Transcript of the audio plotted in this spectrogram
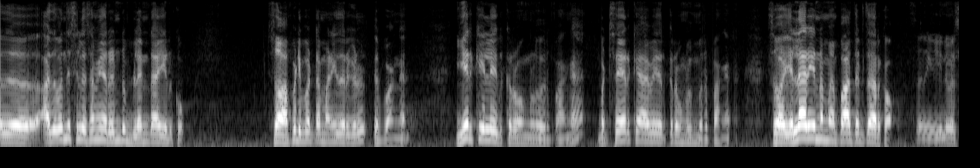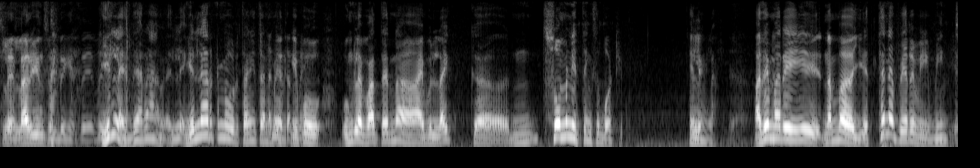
அது அது வந்து சில சமயம் ரெண்டும் பிளெண்டாகி இருக்கும். ஸோ அப்படிப்பட்ட மனிதர்கள் இருப்பாங்க. இயற்கையில் இருக்கிறவங்களும் இருப்பாங்க. பட் செயற்கையாகவே இருக்கிறவங்களும் இருப்பாங்க. ஸோ எல்லாரையும் நம்ம பார்த்துட்டு தான் இருக்கோம். ஸோ நீங்கள் யூனிவர்ஸில் எல்லாரையும் சொல்கிறீங்க இல்லை தேரா இல்லை எல்லாருக்குமே ஒரு தனித்தன்மை இருக்குது இப்போ உங்களை பார்த்தேன்னா I will like so many things about you இல்லைங்களா? அதே மாதிரி நம்ம எத்தனை பேரை வி மீட்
